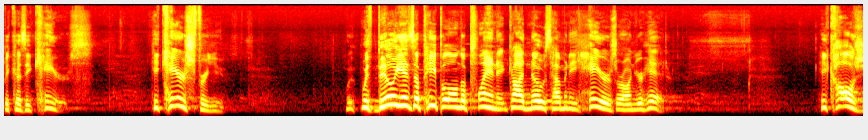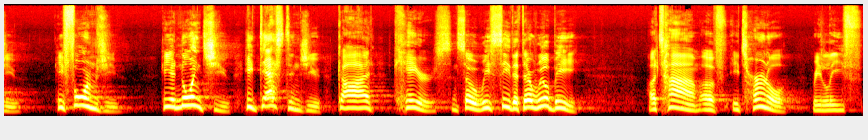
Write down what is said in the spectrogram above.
because He cares. He cares for you. With billions of people on the planet, God knows how many hairs are on your head. He calls you, He forms you, He anoints you, He destines you. God cares. And so we see that there will be a time of eternal relief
